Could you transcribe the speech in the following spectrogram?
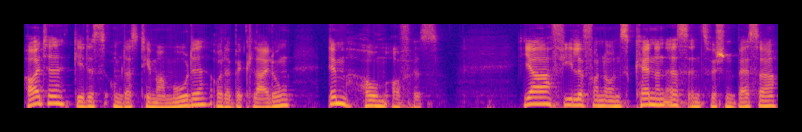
Heute geht es um das Thema Mode oder Bekleidung im Homeoffice. Ja, viele von uns kennen es inzwischen besser,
